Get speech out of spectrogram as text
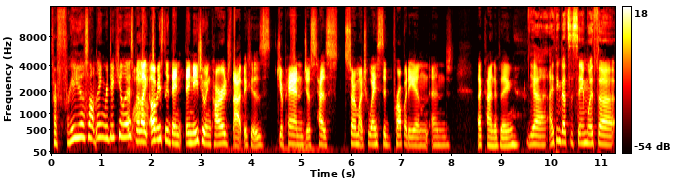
for free or something ridiculous. Wow. But like obviously they they need to encourage that because Japan just has so much wasted property and and that kind of thing. Yeah, I think that's the same with uh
